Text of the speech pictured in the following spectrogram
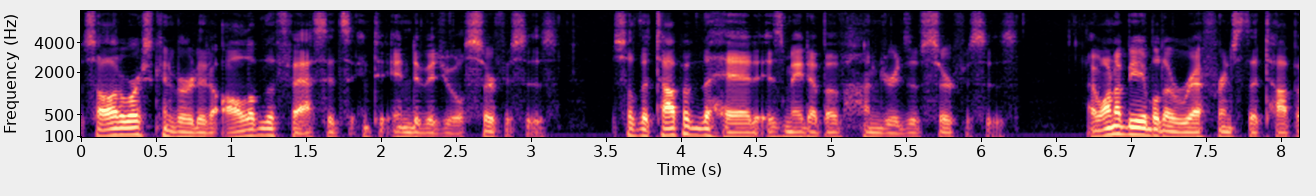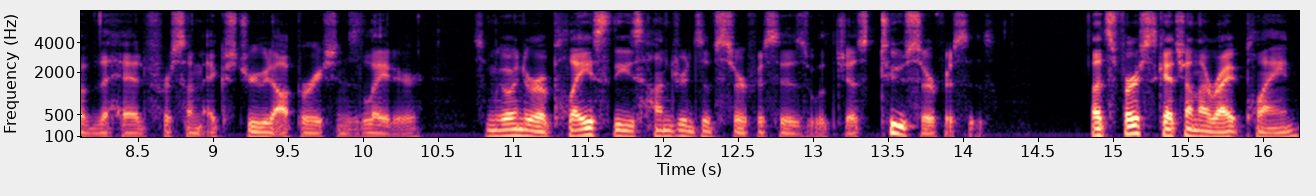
SOLIDWORKS converted all of the facets into individual surfaces, so the top of the head is made up of hundreds of surfaces. I want to be able to reference the top of the head for some extrude operations later, so I'm going to replace these hundreds of surfaces with just two surfaces. Let's first sketch on the right plane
